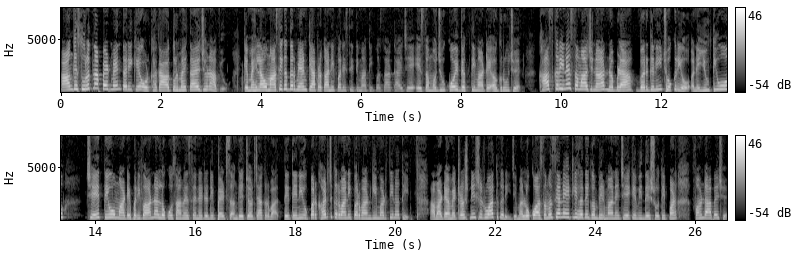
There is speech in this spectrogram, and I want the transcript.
આ અંગે સુરતના પેડમેન તરીકે ઓળખાતા અતુલ મહેતાએ જણાવ્યું કે મહિલાઓ માસિક દરમિયાન કયા પ્રકારની પરિસ્થિતિમાંથી પસાર થાય છે એ સમજવું કોઈ વ્યક્તિ માટે અઘરું છે. ખાસ કરીને સમાજના નબળા વર્ગની છોકરીઓ અને યુવતીઓ છે, તેઓ માટે પરિવારના લોકો સામે સેનેટરી પેડ્સ અંગે ચર્ચા કરવા તે તેની ઉપર ખર્ચ કરવાની પરવાનગી મળતી નથી. આ માટે અમે ટ્રસ્ટની શરૂઆત કરી, જેમાં લોકો આ સમસ્યાને એટલી હદે ગંભીર માને છે કે વિદેશોથી પણ ફંડ આપે છે.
